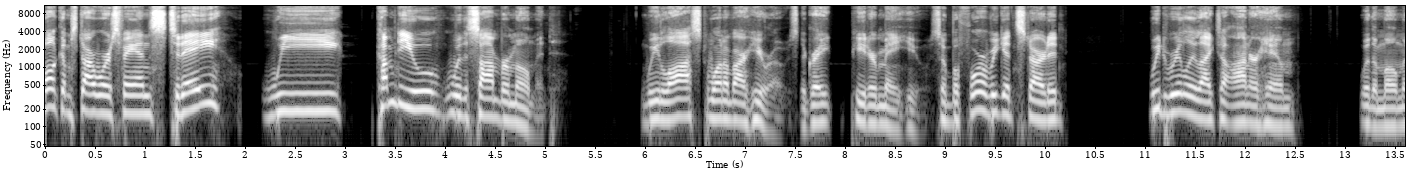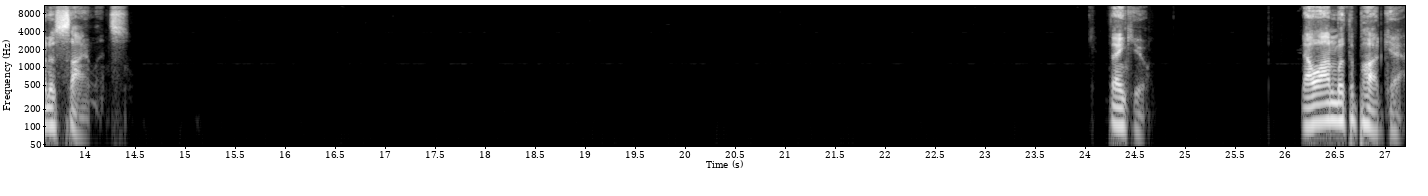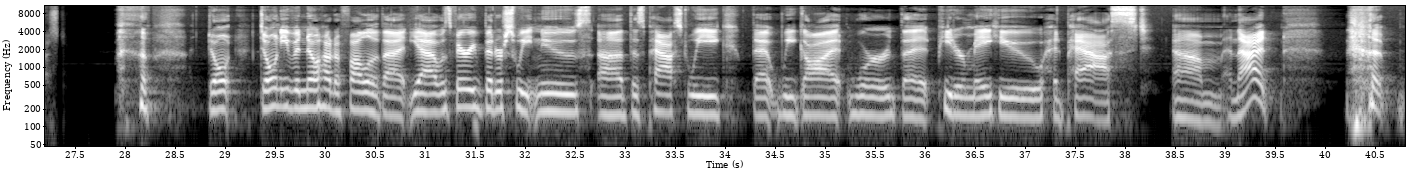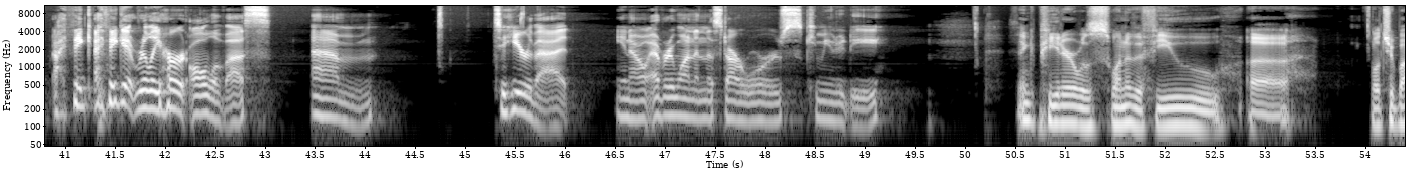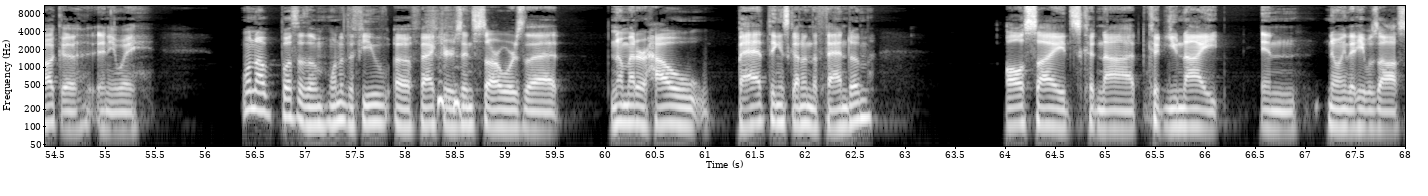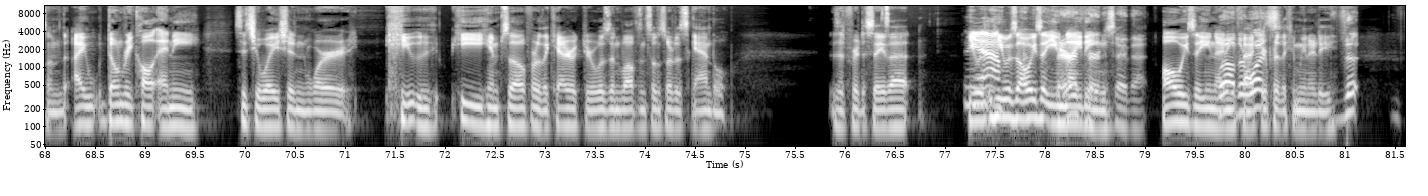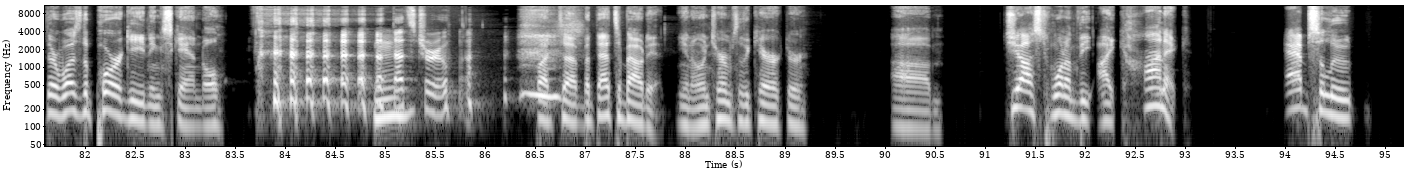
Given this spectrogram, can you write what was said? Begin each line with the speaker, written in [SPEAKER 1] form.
[SPEAKER 1] Welcome, Star Wars fans. Today, we come to you with a somber moment. We lost one of our heroes, the great Peter Mayhew. So, before we get started, we'd really like to honor him with a moment of silence. Thank you. Now, on with the podcast.
[SPEAKER 2] don't don't even know how to follow that. Yeah, it was very bittersweet news uh, this past week that we got word that Peter Mayhew had passed, um, and that I think I think it really hurt all of us um, to hear that. You know, everyone in the Star Wars community.
[SPEAKER 3] I think Peter was one of the few, uh, well, Chewbacca anyway, well, no, both of them. One of the few uh, factors in Star Wars that no matter how bad things got in the fandom, all sides could not could unite in knowing that he was awesome. I don't recall any situation where he he himself or the character was involved in some sort of scandal. Is it fair to say that? He
[SPEAKER 2] yeah.
[SPEAKER 3] was he was always a
[SPEAKER 1] Very fair
[SPEAKER 3] uniting
[SPEAKER 1] to say that.
[SPEAKER 3] always a uniting
[SPEAKER 1] Well,
[SPEAKER 3] factor
[SPEAKER 1] was-
[SPEAKER 3] for the community.
[SPEAKER 1] The, there was the porg eating scandal,
[SPEAKER 2] That's true.
[SPEAKER 1] but uh, but that's about it. You know, in terms of the character, um, just one of the iconic, absolute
